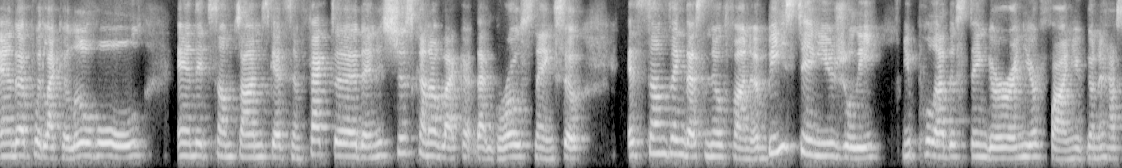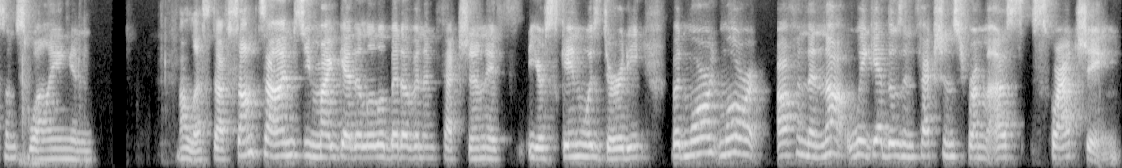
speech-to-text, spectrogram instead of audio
end up with like a little hole and it sometimes gets infected and it's just kind of like a, that gross thing. So it's something that's no fun. A bee sting usually you pull out the stinger and you're fine you're going to have some swelling and all that stuff. Sometimes you might get a little bit of an infection if your skin was dirty but more more often than not we get those infections from us scratching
